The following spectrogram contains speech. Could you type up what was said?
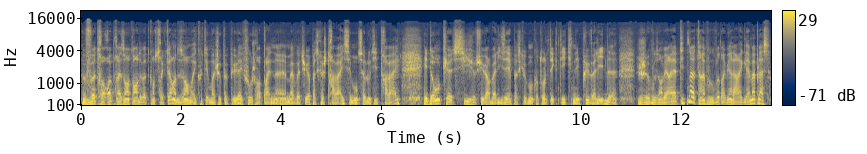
votre représentant de votre constructeur en disant, moi, écoutez, moi, je peux plus. Là, il faut que je reprenne euh, ma voiture parce que je travaille. C'est mon seul outil de travail. Et donc, euh, si je suis verbalisé parce que mon contrôle technique n'est plus valide, je vous enverrai la petite note. hein. Vous voudrez bien la régler à ma place.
